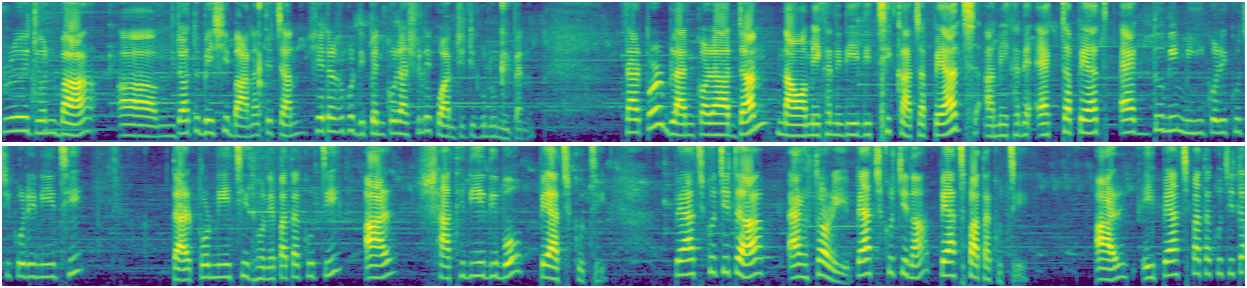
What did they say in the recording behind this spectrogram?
প্রয়োজন বা যত বেশি বানাতে চান, সেটার উপর ডিপেন্ড করে আসলে কোয়ান্টিটিগুলো নেবেন। তারপর ব্ল্যান্ড করা ডান, নাও আমি এখানে দিয়ে দিচ্ছি কাঁচা পেঁয়াজ। আমি এখানে একটা পেঁয়াজ একদমই মিহি করে কুচি করে নিয়েছি। তারপর নিয়েছি ধনে পাতা কুচি আর সাথে দিয়ে দিব পেঁয়াজ কুচি। পেঁয়াজ কুচিটা সরি পেঁয়াজ কুচি না, পেঁয়াজ পাতা কুচি। আর এই পেঁয়াজ পাতা কুচিটা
